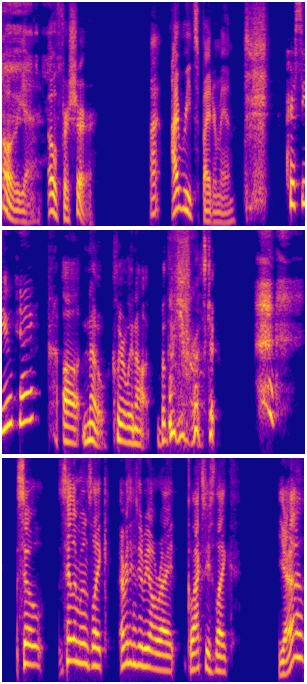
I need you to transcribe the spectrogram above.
Oh yeah. Oh for sure. I I read Spider Man. chris are you okay Uh, no, clearly not. But thank you for asking. So Sailor Moon's like everything's gonna be all right. Galaxy's like, yeah.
